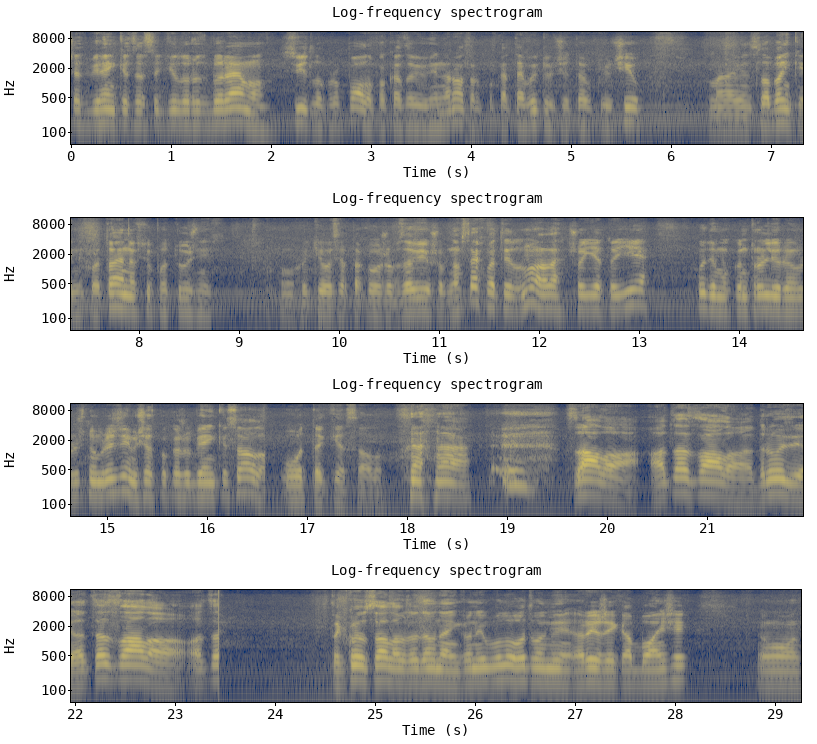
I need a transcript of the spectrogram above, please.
Зараз бігенько це все діло розберемо. Світло пропало, показав генератор, поки те виключив, те включив. У мене він слабенький, не вистачає на всю потужність. Хотілося б такого, щоб завів, щоб на все хватило. Ну, але що є, то є. Будемо контролюємо в ручному режимі. Зараз покажу бігеньке сало. От таке сало. Ха-ха. Сало! Оце сало! Друзі, оце сало! Оце... Такого сала вже давненько не було. От вам і рижий кабанчик. От.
